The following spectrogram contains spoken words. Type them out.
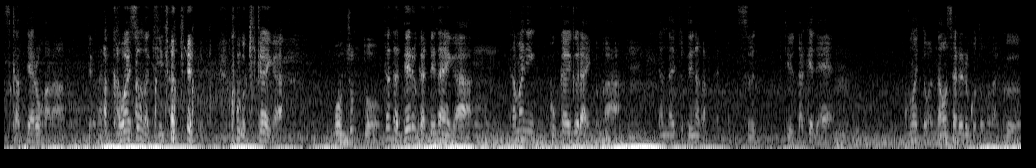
使ってやろうかなと思ってなんかかわいそうな気になって この機械が。あもうちょっと。ただ出るか出ないがう、ん。たまに5回ぐらいとかうやんないと出なかったりとかするっていうだけで、ん。この人は直されることもなく、うん。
